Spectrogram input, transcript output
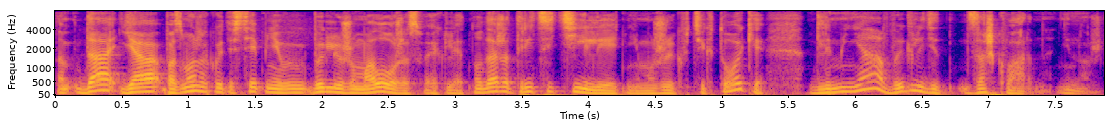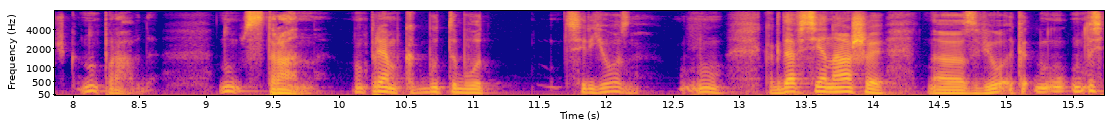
там, да, я, возможно, в какой-то степени выгляжу моложе своих лет, но даже 30-летний мужик в ТикТоке для меня выглядит зашкварно немножечко. Ну, правда. Ну, странно. Ну, прям как будто бы вот серьезно. Ну, когда все наши э, звезды... Ну, то есть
